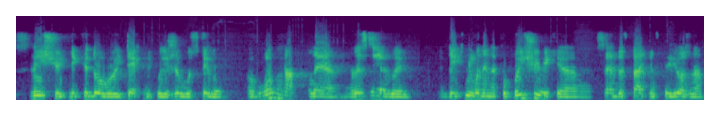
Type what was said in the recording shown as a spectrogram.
знищують, ліквідовують техніку і живу силу ворога, але резерви, які вони накопичують, е, це достатньо серйозна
